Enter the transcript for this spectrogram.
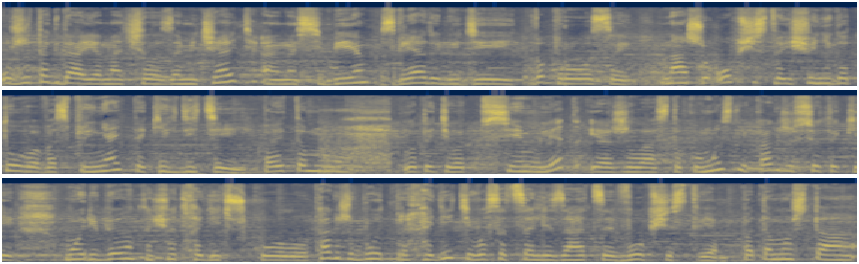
Уже тогда я начала замечать э, на себе взгляды людей, вопросы. Наше общество еще не готово воспринять таких детей. Поэтому вот эти вот семь лет я жила с такой мыслью, как же все-таки мой ребенок начнет ходить в школу, как же будет проходить его социализация социализации в обществе. Потому что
